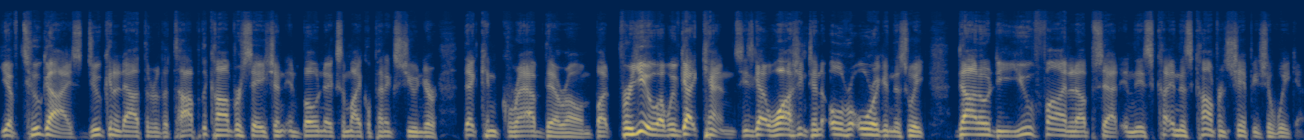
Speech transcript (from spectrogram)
you have two guys duking it out there at the top of the conversation in Bo Nix and Michael Penix Jr. that can grab their own. But for you, uh, we've got Ken's. He's got Washington over Oregon this week. Dono, do you find an upset in this in this conference championship weekend?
